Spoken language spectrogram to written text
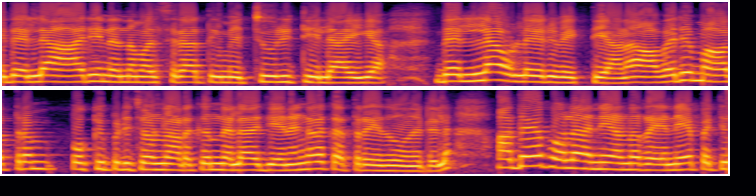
ഇതെല്ലാം ആര്യൻ എന്ന മത്സരാർത്ഥി മെച്യൂരിറ്റി ഇല്ലായിക. ഇതെല്ലാം ഉള്ള ഒരു വ്യക്തിയാണ്. അവർ മാത്രം പൊക്കി പിടിച്ചുകൊണ്ട് നടക്കുന്നല്ല ജനങ്ങൾക്ക് അത്ര ഇത് തോന്നിട്ടില്ല അതേപോലെ തന്നെയാണ് റെനയെ പറ്റി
